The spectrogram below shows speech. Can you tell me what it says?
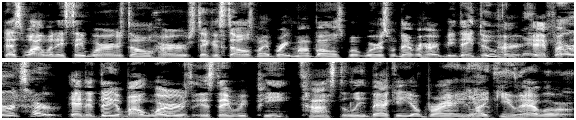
That's why when they say words don't hurt, sticking stones might break my bones, but words will never hurt me. They do hurt. And words hurt. And the thing about words is they repeat constantly back in your brain. Yes. Like you have a,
